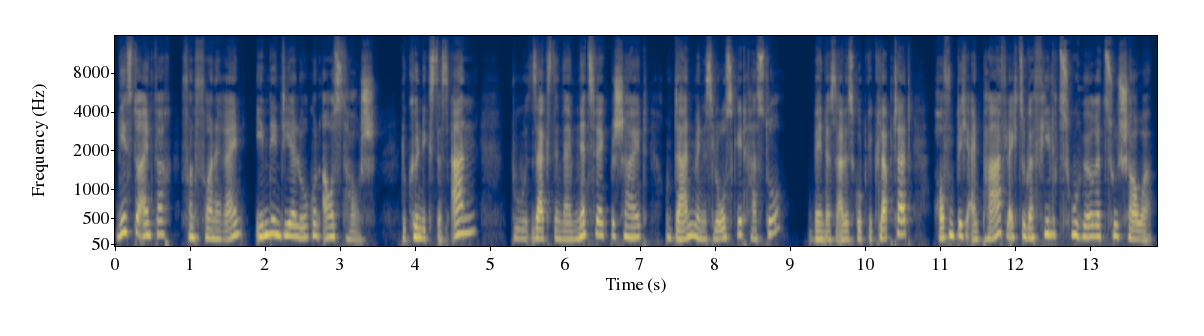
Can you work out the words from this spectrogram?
gehst du einfach von vornherein in den Dialog und Austausch. Du kündigst das an, du sagst in deinem Netzwerk Bescheid und dann, wenn es losgeht, hast du, wenn das alles gut geklappt hat, hoffentlich ein paar, vielleicht sogar viele Zuhörer, Zuschauer.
